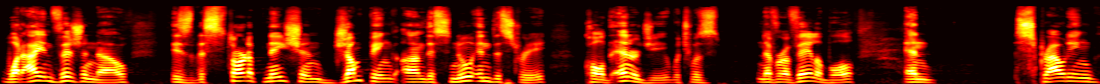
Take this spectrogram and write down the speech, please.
what I envision now is the startup nation jumping on this new industry called energy, which was never available, and sprouting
